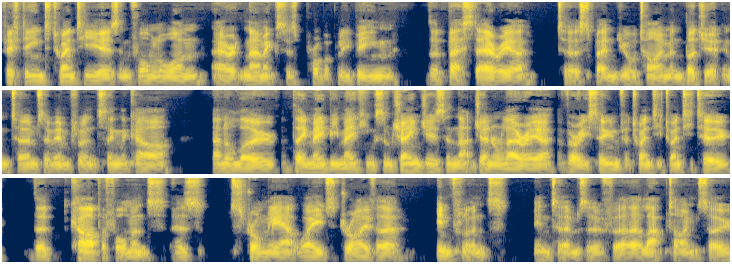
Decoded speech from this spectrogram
15 to 20 years in Formula One, aerodynamics has probably been the best area to spend your time and budget in terms of influencing the car and although they may be making some changes in that general area very soon for 2022, the car performance has strongly outweighed driver influence in terms of uh, lap time. So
